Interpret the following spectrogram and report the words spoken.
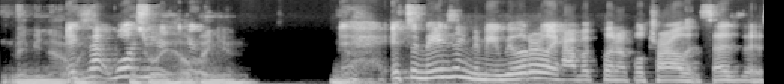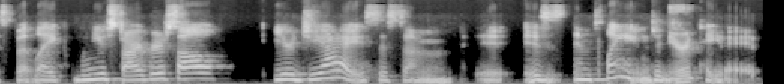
maybe not exactly. Well, what's really helping you it's amazing to me. We literally have a clinical trial that says this, but like when you starve yourself, your GI system is inflamed and irritated.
